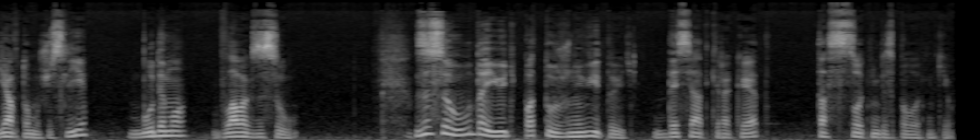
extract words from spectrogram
я в тому числі, будемо в лавах ЗСУ. ЗСУ дають потужну відповідь: десятки ракет та сотні безпілотників.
